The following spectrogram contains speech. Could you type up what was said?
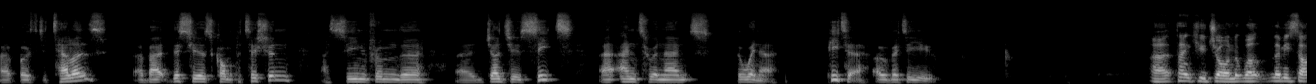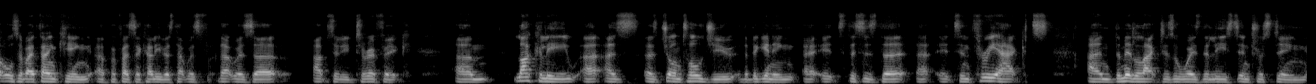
uh, both to tell us about this year's competition, as seen from the uh, judges' seats, uh, and to announce the winner. Peter, over to you. Uh, thank you, John. Well, let me start also by thanking Professor Kalyvas. That was that was absolutely terrific. Um, luckily, uh, as as John told you at the beginning, uh, it's this is the uh, it's in three acts, and the middle act is always the least interesting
